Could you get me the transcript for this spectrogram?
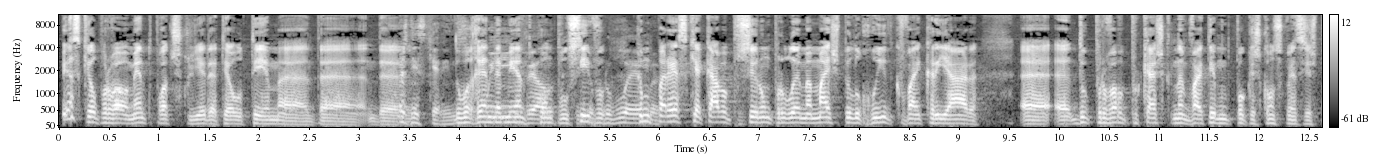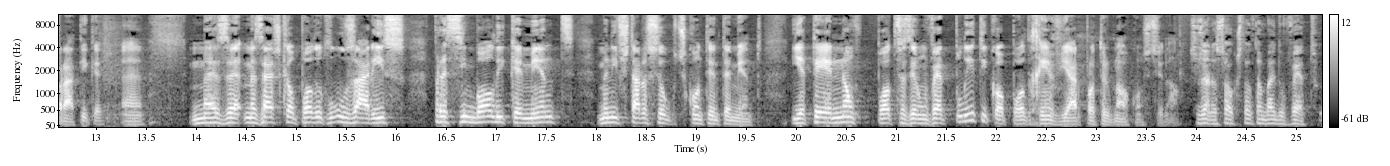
Penso que ele provavelmente pode escolher até o tema da, da, do arrendamento compulsivo, que, que me parece que acaba por ser um problema mais pelo ruído que vai criar uh, do que provável, porque acho que vai ter muito poucas consequências práticas. Mas, mas acho que ele pode usar isso para simbolicamente manifestar o seu descontentamento. E até não pode fazer um veto político ou pode reenviar para o Tribunal Constitucional. Susana, só a questão também do veto.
